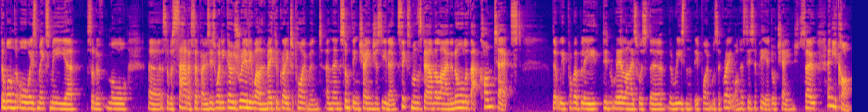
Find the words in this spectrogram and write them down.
The one that always makes me uh, sort of more uh, sort of sad, I suppose, is when it goes really well and make a great appointment, and then something changes, you know, six months down the line, and all of that context that we probably didn't realise was the the reason that the appointment was a great one has disappeared or changed. So, and you can't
